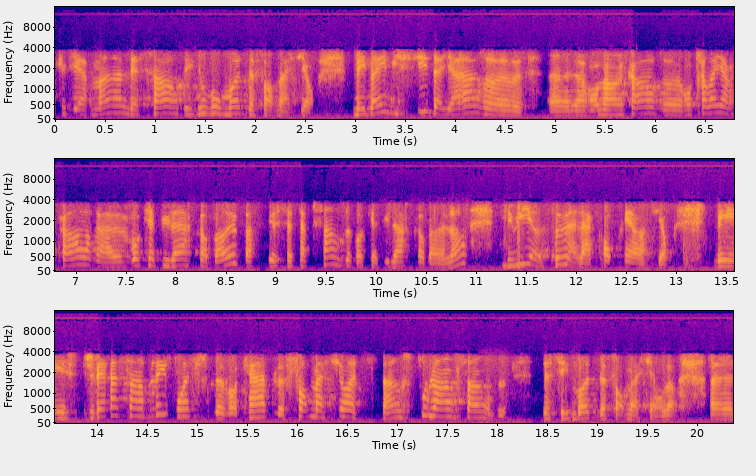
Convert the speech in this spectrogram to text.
particulièrement l'essor des nouveaux modes de formation. Mais même ici, d'ailleurs, euh, euh, on euh, on travaille encore à un vocabulaire commun parce que cette absence de vocabulaire commun-là nuit un peu à la compréhension. Mais je vais rassembler, moi, sous le vocable formation à distance, tout l'ensemble de ces modes de formation-là. Euh,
